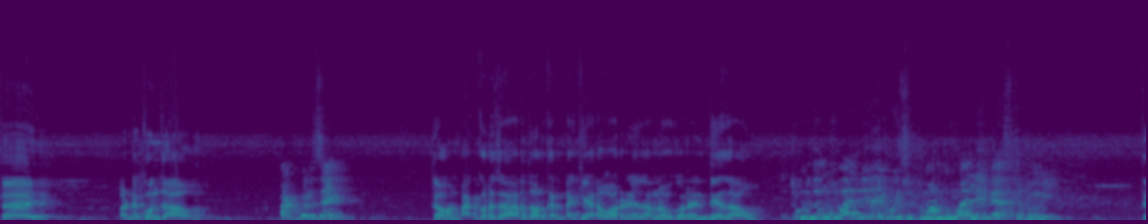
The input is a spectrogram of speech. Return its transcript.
এই অনে কোন যাও? পাক করে যাই। তখন পাক করে যাওয়ার দরকারটা কি? আর অরণ্য জানাব করেন দিয়ে যাও। তুমি তো মোবাইল নিয়েই বসছো তোমার মোবাইলেই ব্যস্ত তুমি। তো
